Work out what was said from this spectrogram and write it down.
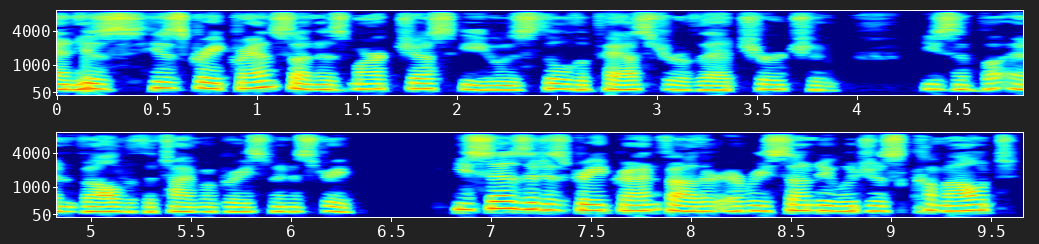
and his his great grandson is Mark Jeske, who is still the pastor of that church, and he's involved with the Time of Grace ministry. He says that his great grandfather every Sunday would just come out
